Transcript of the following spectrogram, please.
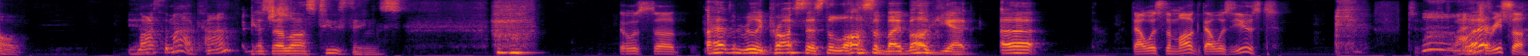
Oh, Yeah. lost the mug, huh? I guess I lost two things. It was. Uh, I haven't really processed the loss of my mug yet. Uh, that was the mug that was used. What? What? Teresa.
